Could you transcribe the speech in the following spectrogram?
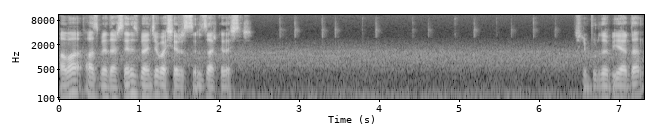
Ama azmederseniz bence başarırsınız arkadaşlar. Şimdi burada bir yerden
